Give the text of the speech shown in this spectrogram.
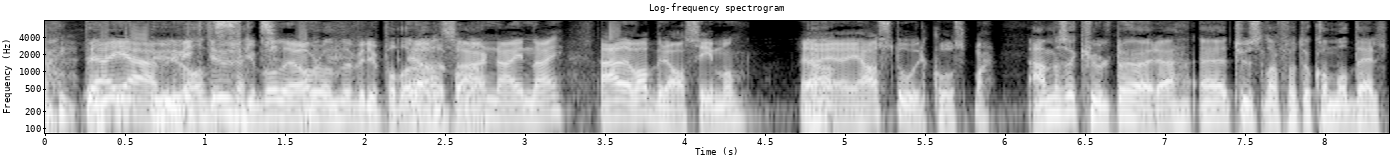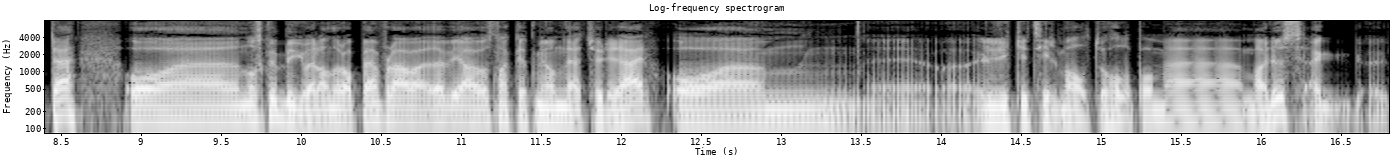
Det er jævlig viktig å huske på det Uansett òg. Ja, så er nei nei. Nei, det var bra, Simon. Jeg, Ja. jeg har storkost meg. Ja, men Så kult å høre. Eh, tusen takk for at du kom og delte. Og eh, Nå skal vi bygge hverandre opp igjen, for er- vi har jo snakket mye om nedturer her. Og eh, Lykke til med alt du holder på med, Marius. Jeg er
